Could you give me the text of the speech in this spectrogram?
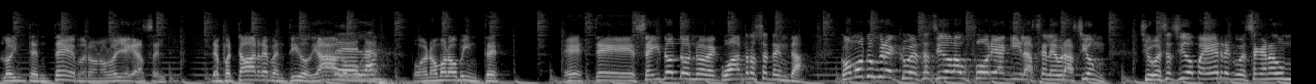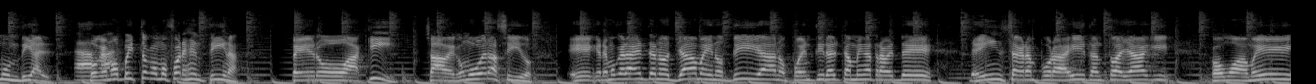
lo intenté, pero no lo llegué a hacer. Después estaba arrepentido, diablo, porque, porque no me lo pinté. Este, 6229470. ¿Cómo tú crees que hubiese sido la euforia aquí, la celebración? Si hubiese sido PR que hubiese ganado un mundial. Ajá. Porque hemos visto cómo fue Argentina. Pero aquí, ¿sabes? ¿Cómo hubiera sido? Eh, queremos que la gente nos llame y nos diga. Nos pueden tirar también a través de, de Instagram por ahí, tanto a Jackie como a mí.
